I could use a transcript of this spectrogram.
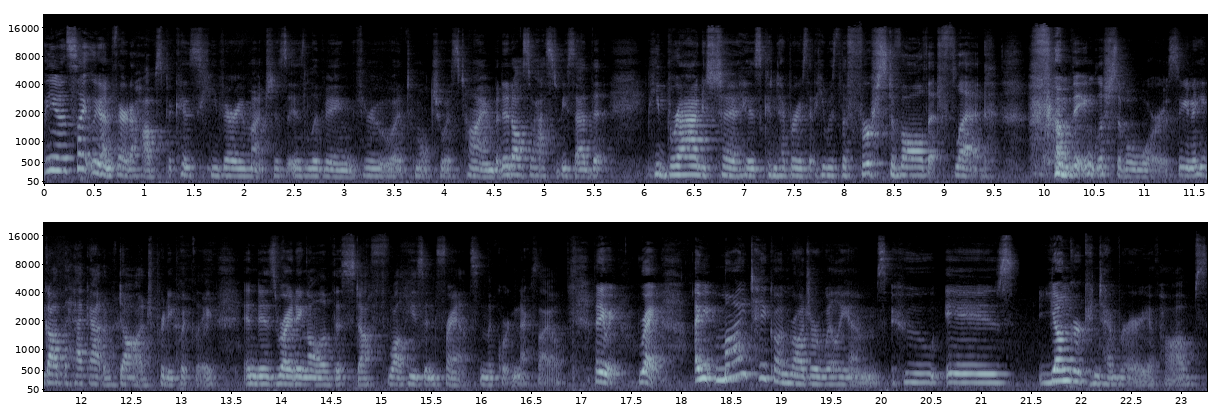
you know it's slightly unfair to Hobbes because he very much is, is living through a tumultuous time. But it also has to be said that he bragged to his contemporaries that he was the first of all that fled from the English Civil Wars. So you know he got the heck out of Dodge pretty quickly and is writing all of this stuff while he's in France in the court in exile. But anyway, right. I mean, my take on Roger Williams, who is younger contemporary of Hobbes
